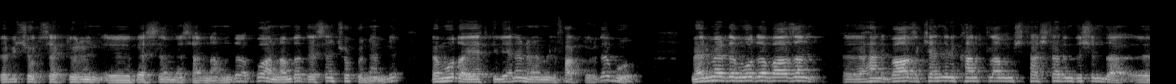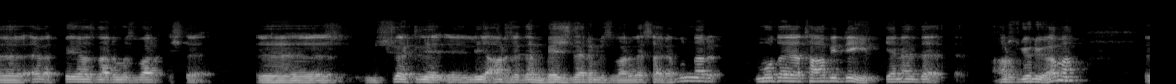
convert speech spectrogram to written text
ve birçok sektörün e, beslenmesi anlamında bu anlamda desen çok önemli ve modayı etkileyen en önemli faktör de bu. Mermerde moda bazen e, hani bazı kendini kanıtlanmış taşların dışında e, evet beyazlarımız var işte e, sürekliliği arz eden bejlerimiz var vesaire. Bunlar modaya tabi değil. Genelde arz görüyor ama e,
